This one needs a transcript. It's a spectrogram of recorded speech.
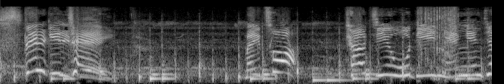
？Sticky tape。没错，超级无敌黏黏胶。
